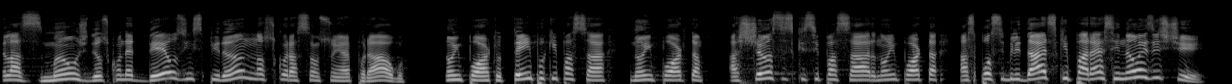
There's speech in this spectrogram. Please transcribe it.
pelas mãos de Deus, quando é Deus inspirando nosso coração a sonhar por algo, não importa o tempo que passar, não importa as chances que se passaram, não importa as possibilidades que parecem não existir.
